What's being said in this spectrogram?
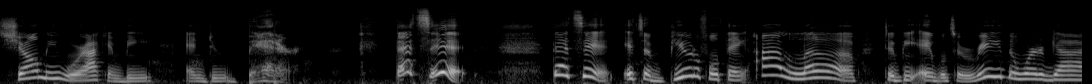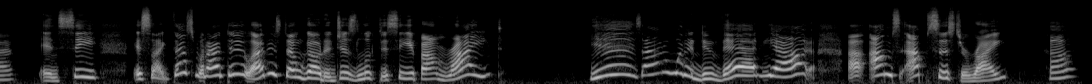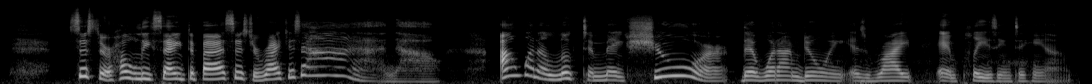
show me where I can be and do better. That's it. That's it. It's a beautiful thing. I love to be able to read the Word of God and see. It's like, that's what I do. I just don't go to just look to see if I'm right. Yes, I don't want to do that. Yeah, I, I, I'm, I'm Sister Right, huh? Sister Holy Sanctified, Sister Righteous. Ah, no. I want to look to make sure that what I'm doing is right and pleasing to Him.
